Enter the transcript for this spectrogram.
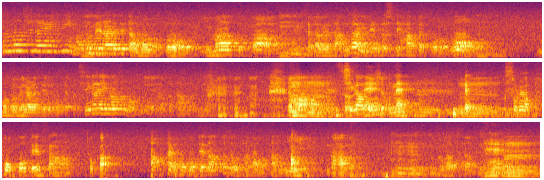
その時代に求められてたものと、今とか、うん。坂部さんがイベントしてはった頃の求められてるのってやっぱ違いますもんね。なんか多分ね。まあまあうん違うでしょうね。うん。えそれは方向亭さんとか？あはい方向亭さんとその坂本さんにあがうん。伺ってたんです。ねえ、うん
